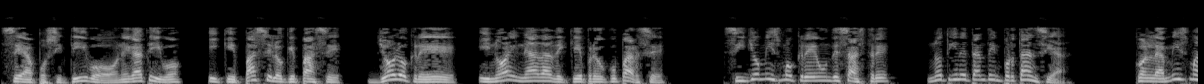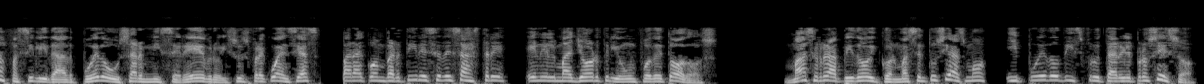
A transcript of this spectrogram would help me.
sea positivo o negativo, y que pase lo que pase, yo lo creé y no hay nada de qué preocuparse. Si yo mismo creo un desastre, no tiene tanta importancia. Con la misma facilidad puedo usar mi cerebro y sus frecuencias para convertir ese desastre en el mayor triunfo de todos. Más rápido y con más entusiasmo, y puedo disfrutar el proceso.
